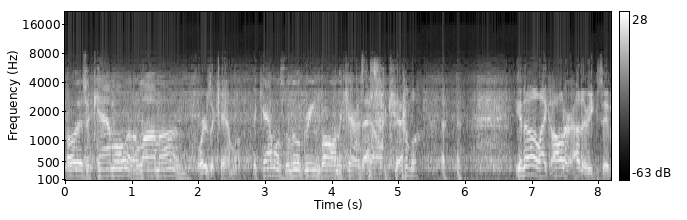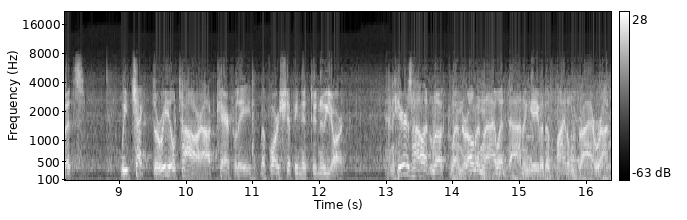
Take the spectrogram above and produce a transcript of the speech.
Oh, there's a camel and a llama, and Where's the camel? the camel's the little green ball on the carousel. That's the camel. you know, like all our other exhibits, we checked the real tower out carefully before shipping it to New York. And here's how it looked when Roland and I went down and gave it a final dry run.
